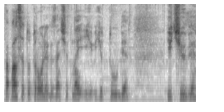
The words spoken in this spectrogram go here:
Попался тут ролик, значит, на Ютубе. Ютубе,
